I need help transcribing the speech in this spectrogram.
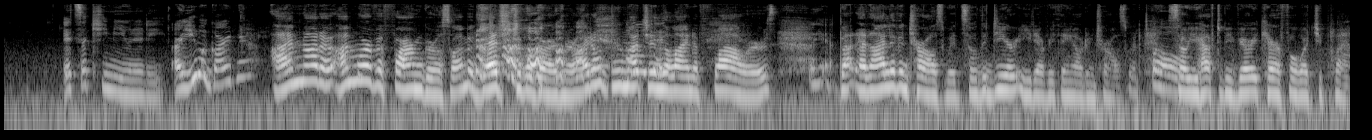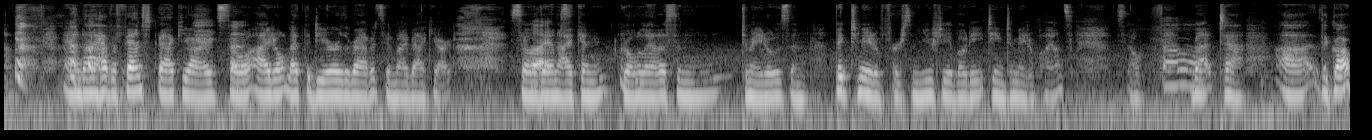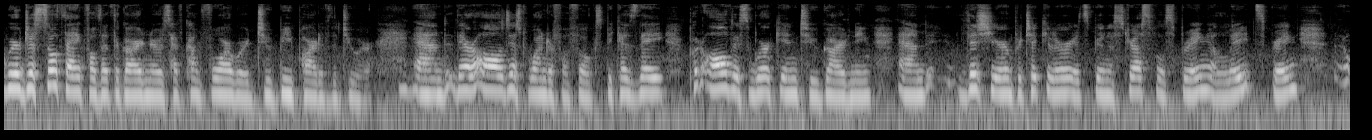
it's a community. Are you a gardener? I'm not a. I'm more of a farm girl, so I'm a vegetable gardener. I don't do much okay. in the line of flowers, oh, yeah. but and I live in Charleswood, so the deer eat everything out in Charleswood. Oh. So you have to be very careful what you plant. and I have a fenced backyard, so I don't let the deer or the rabbits in my backyard. So but. then I can grow lettuce and tomatoes and big tomato person, usually about 18 tomato plants. So, oh. but uh, uh, the we're just so thankful that the gardeners have come forward to be part of the tour. Mm-hmm. And they're all just wonderful folks because they put all this work into gardening. And this year in particular, it's been a stressful spring, a late spring.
